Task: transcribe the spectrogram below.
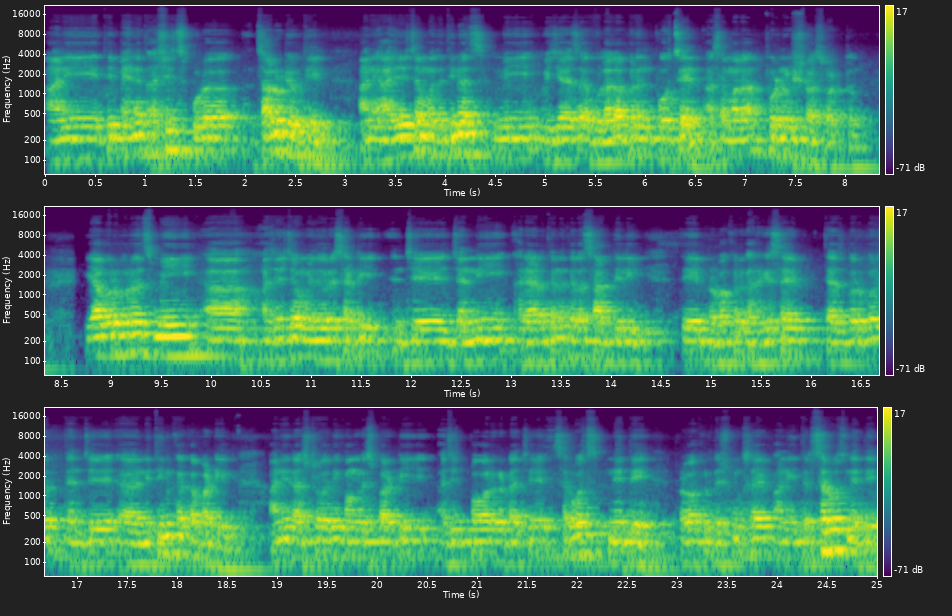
आणि ती मेहनत अशीच पुढं चालू ठेवतील आणि अजयच्या मदतीनंच मी विजयाचा गुलालापर्यंत पोहोचेन असा मला पूर्ण विश्वास वाटतो. याबरोबरच मी अजयच्या उमेदवारीसाठी जे ज्यांनी खऱ्या अर्थानं त्याला साथ दिली ते प्रभाकर घारगे साहेब त्याचबरोबर त्यांचे नितीन काका पाटील आणि राष्ट्रवादी काँग्रेस पार्टी अजित पवार गटाचे सर्वच नेते प्रभाकर देशमुख साहेब आणि इतर सर्वच नेते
